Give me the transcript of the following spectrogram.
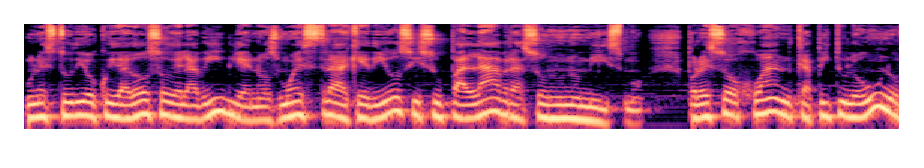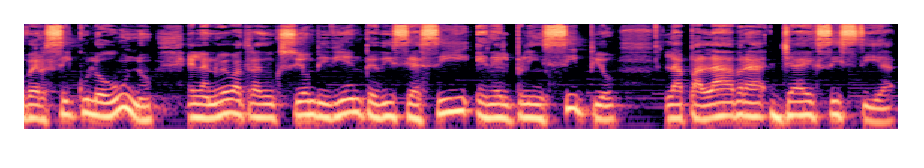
Un estudio cuidadoso de la Biblia nos muestra que Dios y su palabra son uno mismo. Por eso Juan capítulo 1 versículo 1 en la nueva traducción viviente dice así, en el principio la palabra ya existía,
